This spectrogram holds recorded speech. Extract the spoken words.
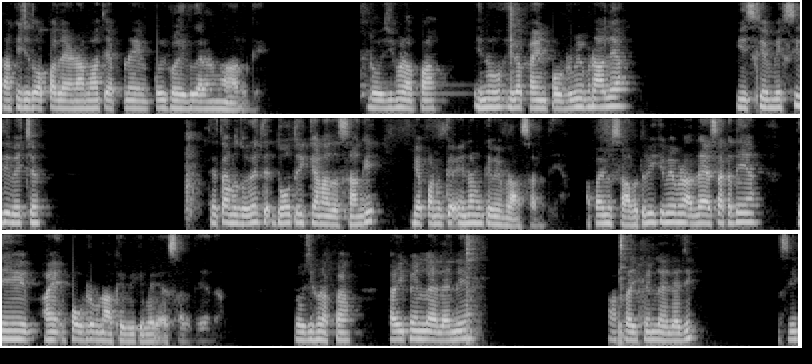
ਤਾਂ ਕਿ ਜਦੋਂ ਆਪਾਂ ਲੈਣਾ ਵਾ ਤੇ ਆਪਣੇ ਕੋਈ ਗਲੇ ਵਗੈਰਾ ਨੂੰ ਨਾ ਲੱਗੇ ਲੋ ਜੀ, ਹੁਣ ਆਪਾਂ ਇਹਨੂੰ, ਇਹਦਾ ਫਾਈਨ ਪਾਊਡਰ ਵੀ ਬਣਾ ਲਿਆ, ਪੀਸ ਕੇ ਮਿਕਸੀ ਦੇ ਵਿੱਚ। ਤੇ ਤੁਹਾਨੂੰ ਦੋਨੇ ਦੋ ਤਰੀਕਿਆਂ ਨਾਲ ਦੱਸਾਂਗੇ ਵੀ ਆਪਾਂ ਨੂੰ ਇਹਨਾਂ ਨੂੰ ਕਿਵੇਂ ਬਣਾ ਸਕਦੇ ਆ ਆਪਾਂ ਇਹਨੂੰ ਸਾਬਤ ਵੀ ਕਿਵੇਂ ਬਣਾ, ਲੈ ਸਕਦੇ ਆ ਤੇ ਪਾਊਡਰ ਬਣਾ ਕੇ ਵੀ ਕਿਵੇਂ ਲੈ ਸਕਦੇ ਆ ਇਹਦਾ। ਲੋ ਜੀ, ਹੁਣ ਆਪਾਂ ਫਰਾਈ ਪੈਨ ਲੈ ਲੈਨੇ ਆ ਆ ਫਰਾਈ ਪੈਨ ਲੈ ਲਿਆ ਜੀ। ਅਸੀਂ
